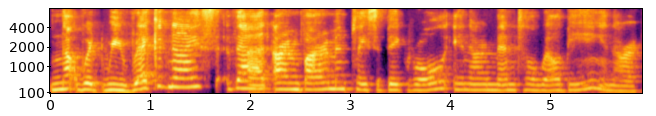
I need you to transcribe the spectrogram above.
not where we recognize that our environment plays a big role in our mental well-being in our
